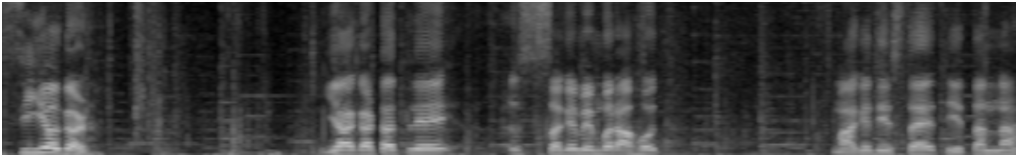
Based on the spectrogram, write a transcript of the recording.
सिंहगड या गटातले सगळे मेंबर आहोत. मागे दिसत आहेत येताना.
